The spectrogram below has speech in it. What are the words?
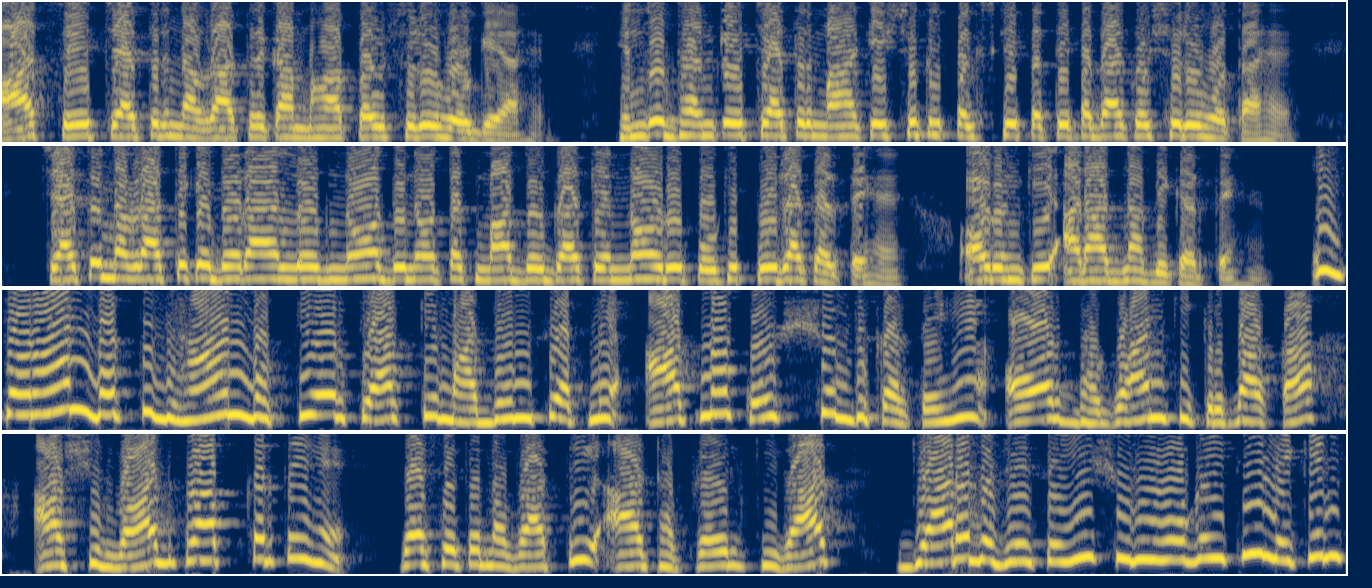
आज से चैत्र नवरात्र का महापर्व शुरू हो गया है। हिंदू धर्म के चैत्र माह की शुक्ल पक्ष की प्रतिपदा को शुरू होता है। चैत्र नवरात्रि के दौरान लोग नौ दिनों तक माँ दुर्गा के नौ रूपों की पूजा करते हैं और उनकी आराधना भी करते हैं। इस दौरान भक्त ध्यान, भक्ति और त्याग के माध्यम से अपने आत्मा को शुद्ध करते हैं और भगवान की कृपा का आशीर्वाद प्राप्त करते हैं। वैसे तो नवरात्रि 8 अप्रैल की रात 11 बजे से ही शुरू हो गई थी, लेकिन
